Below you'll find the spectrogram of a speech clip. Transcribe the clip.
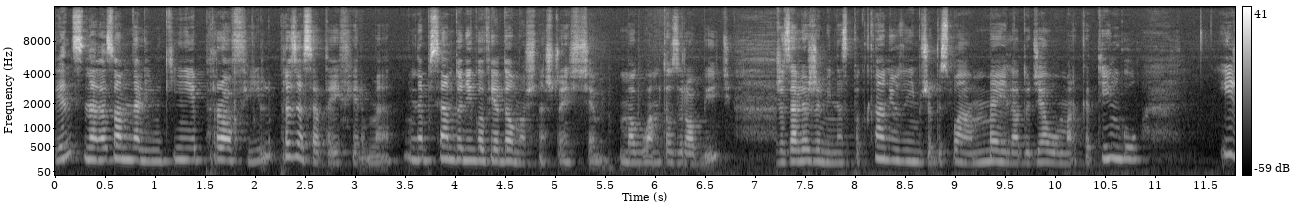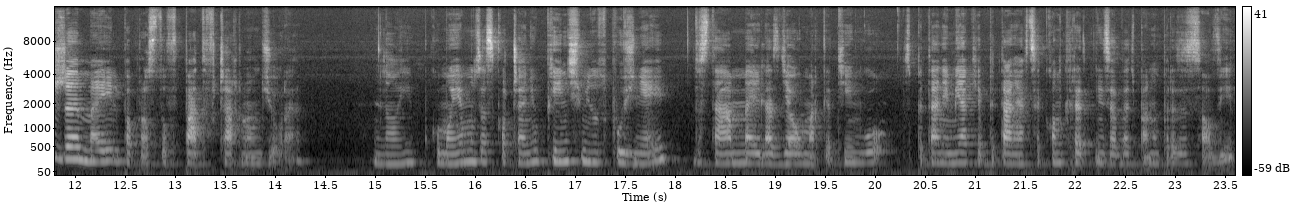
Więc znalazłam na LinkedInie profil prezesa tej firmy. Napisałam do niego wiadomość, na szczęście mogłam to zrobić, że zależy mi na spotkaniu z nim, że wysłałam maila do działu marketingu i że mail po prostu wpadł w czarną dziurę. No i ku mojemu zaskoczeniu, 5 minut później dostałam maila z działu marketingu z pytaniem, jakie pytania chcę konkretnie zadać panu prezesowi.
